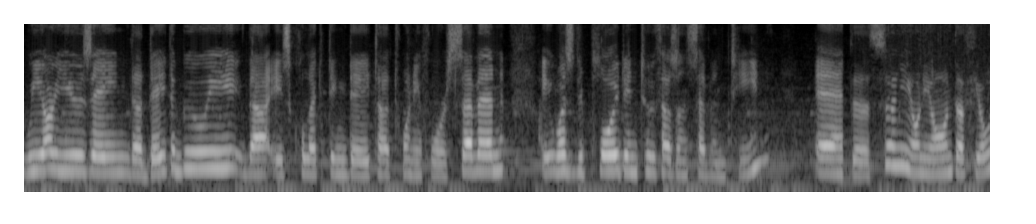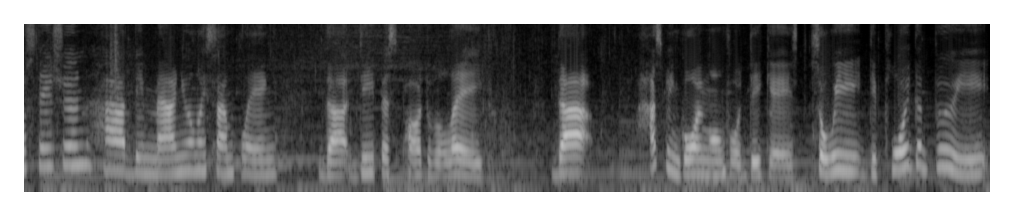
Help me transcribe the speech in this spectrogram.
We are using the data buoy that is collecting data 24-7. It was deployed in 2017 and the SUNY Oneonta field station had been manually sampling the deepest part of the lake that has been going on for decades. So we deployed the buoy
